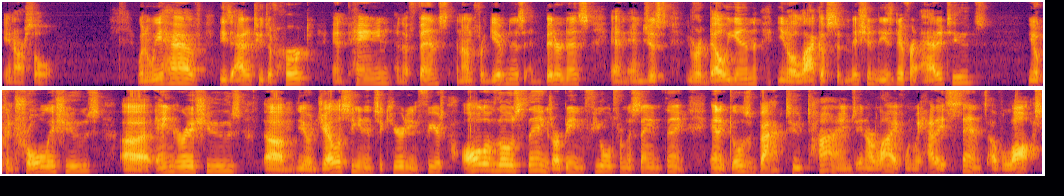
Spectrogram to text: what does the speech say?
in our soul. When we have these attitudes of hurt and pain and offense and unforgiveness and bitterness and, and just rebellion, you know, a lack of submission, these different attitudes, you know, control issues, uh, anger issues, um, you know, jealousy and insecurity and fears, all of those things are being fueled from the same thing. And it goes back to times in our life when we had a sense of loss.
